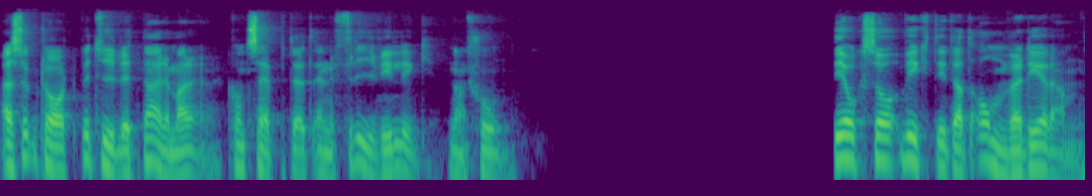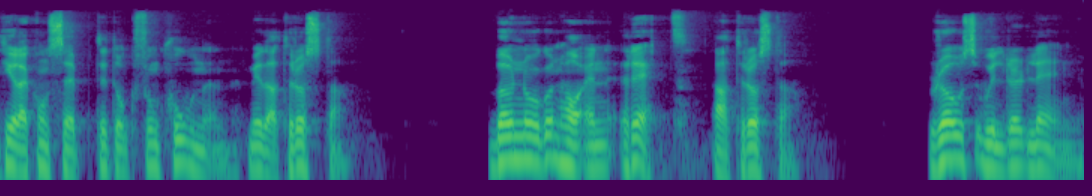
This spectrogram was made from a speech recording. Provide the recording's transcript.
är såklart betydligt närmare konceptet en frivillig nation. Det är också viktigt att omvärdera hela konceptet och funktionen med att rösta. Bör någon ha en rätt att rösta? Rose Wilder Lane,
